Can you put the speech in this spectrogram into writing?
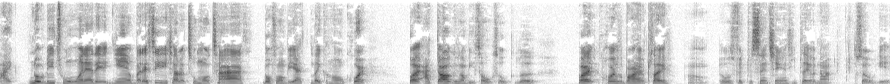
Like you know, these two went at it again, but they see each other two more times. Both them be at the Lakers home court. But I thought it was gonna be so so good. But of course, LeBron didn't play. Um, it was 50% chance he played or not. So, yeah.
